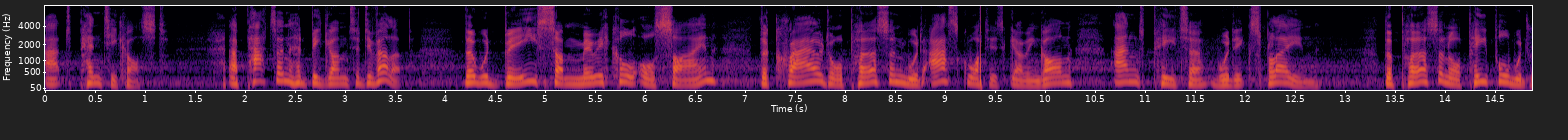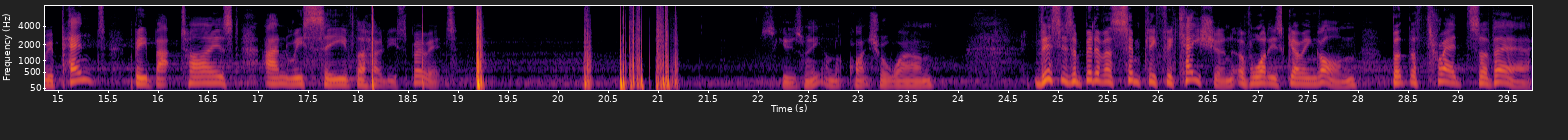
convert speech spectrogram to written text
at Pentecost. A pattern had begun to develop. There would be some miracle or sign, the crowd or person would ask what is going on, and Peter would explain. The person or people would repent, be baptized, and receive the Holy Spirit. Excuse me, I'm not quite sure why I'm. This is a bit of a simplification of what is going on, but the threads are there.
